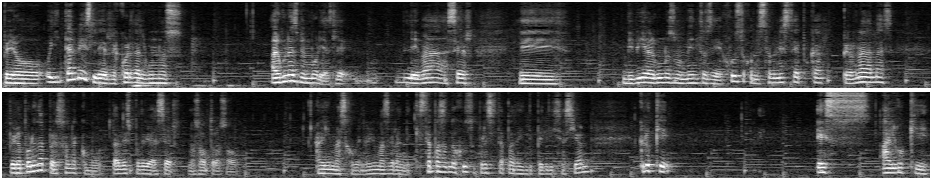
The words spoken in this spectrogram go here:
pero, y tal vez le recuerda algunos, algunas memorias, le, le va a hacer eh, vivir algunos momentos de justo cuando estaba en esta época, pero nada más. Pero por una persona como tal vez podría ser nosotros o alguien más joven, alguien más grande, que está pasando justo por esa etapa de independización, creo que es algo que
